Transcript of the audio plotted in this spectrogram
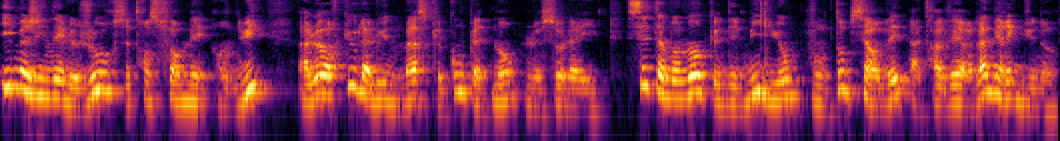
Imaginez le jour se transformer en nuit alors que la Lune masque complètement le Soleil. C'est un moment que des millions vont observer à travers l'Amérique du Nord.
